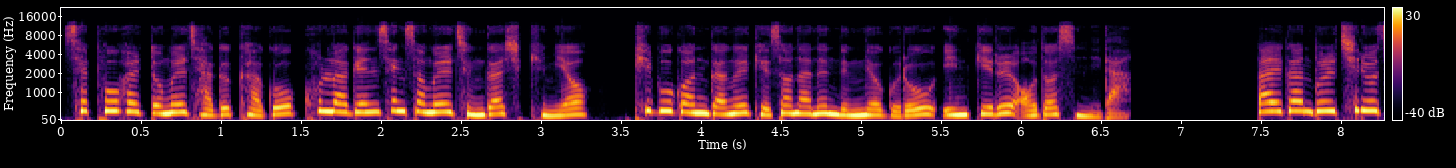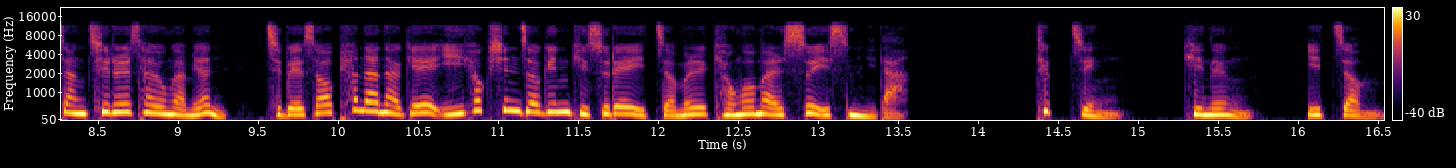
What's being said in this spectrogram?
세포 활동을 자극하고 콜라겐 생성을 증가시키며 피부 건강을 개선하는 능력으로 인기를 얻었습니다. 빨간불 치료 장치를 사용하면 집에서 편안하게 이 혁신적인 기술의 이점을 경험할 수 있습니다. 특징, 기능, 이점,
